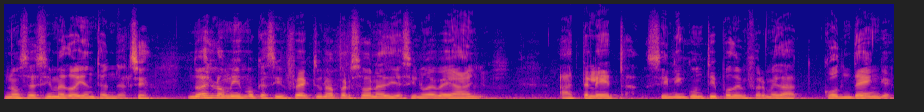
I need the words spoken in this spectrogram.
No sé si me doy a entender. Sí. No es lo mismo que se infecte una persona de 19 años, atleta, sin ningún tipo de enfermedad, con dengue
